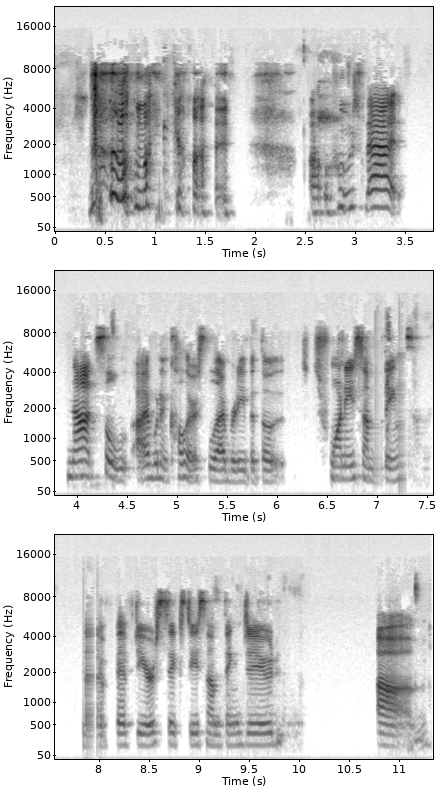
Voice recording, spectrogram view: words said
oh my god. Uh, who's that? Not so I wouldn't call her a celebrity, but the twenty something, fifty or sixty something dude. Um,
